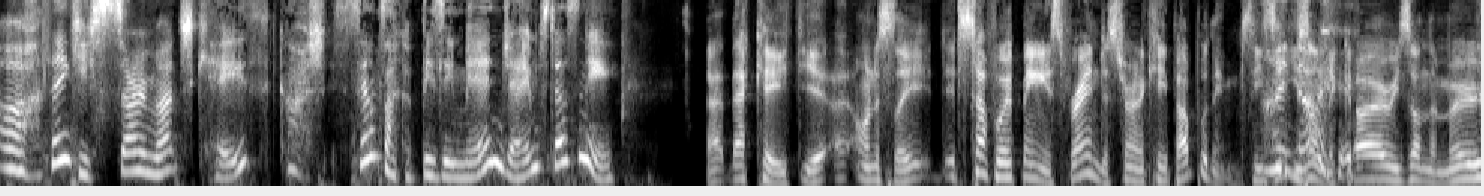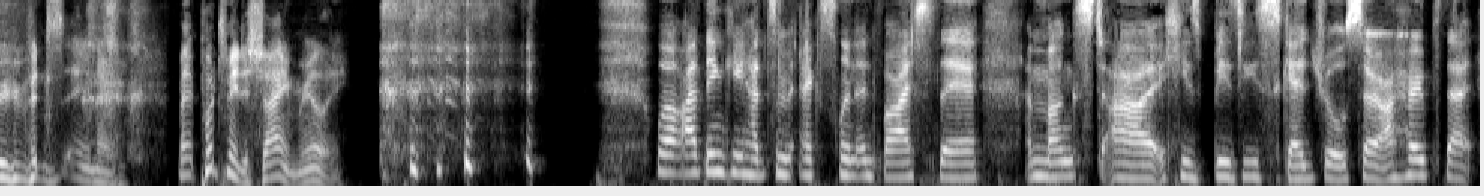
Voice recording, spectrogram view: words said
Oh, thank you so much, Keith. Gosh, sounds like a busy man, James, doesn't he? Uh, that Keith, yeah, uh, honestly, it's tough work being his friend, just trying to keep up with him. He's, he's on the go, he's on the move. It's, you know, it puts me to shame, really. well, I think he had some excellent advice there amongst uh, his busy schedule. So I hope that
